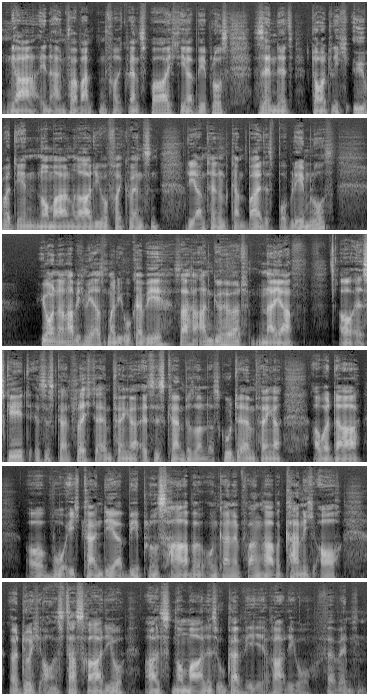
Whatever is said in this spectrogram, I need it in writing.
ja in einem verwandten Frequenzbereich. DAB Plus sendet deutlich über den normalen Radiofrequenzen. Die Antenne kann beides problemlos. Ja, und dann habe ich mir erstmal die UKW-Sache angehört. Naja, oh, es geht, es ist kein schlechter Empfänger, es ist kein besonders guter Empfänger, aber da wo ich kein DAB Plus habe und keinen Empfang habe, kann ich auch äh, durchaus das Radio als normales UKW-Radio verwenden.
